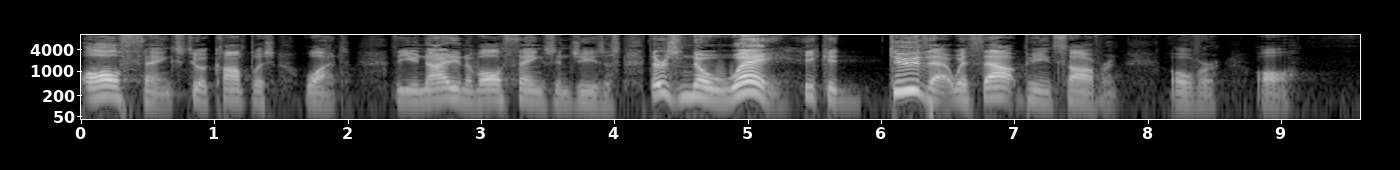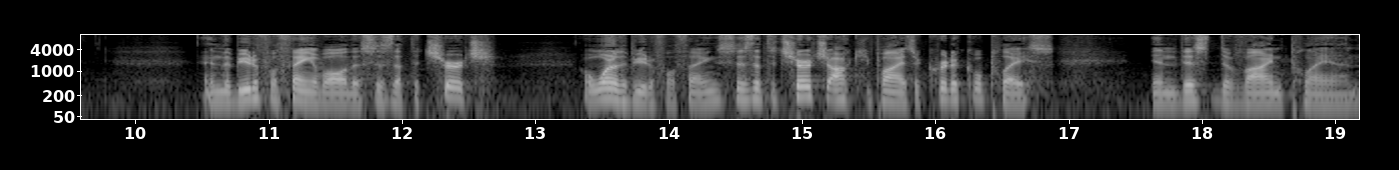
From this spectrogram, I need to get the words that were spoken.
all things to accomplish what? The uniting of all things in Jesus. There's no way He could do that without being sovereign over all. And the beautiful thing of all this is that the church, or one of the beautiful things, is that the church occupies a critical place in this divine plan,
